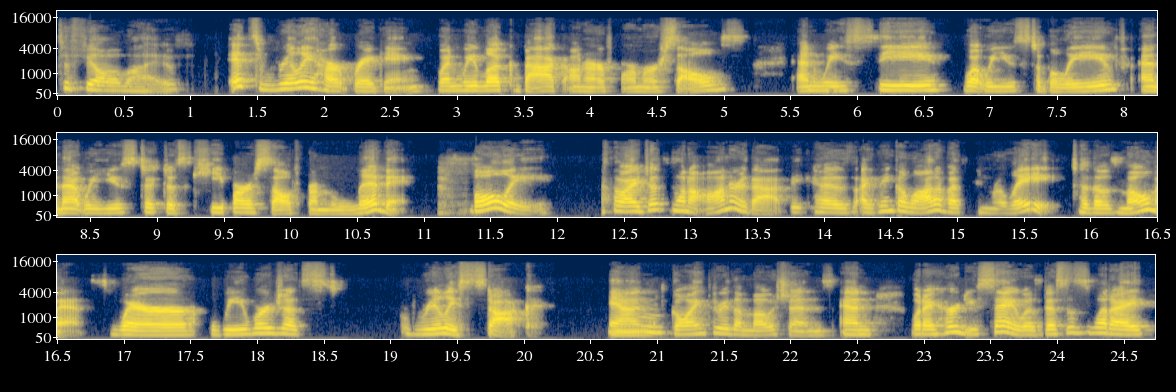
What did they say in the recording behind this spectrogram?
to feel alive. It's really heartbreaking when we look back on our former selves and we see what we used to believe and that we used to just keep ourselves from living fully. So I just want to honor that because I think a lot of us can relate to those moments where we were just really stuck and mm. going through the motions. And what I heard you say was, This is what I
